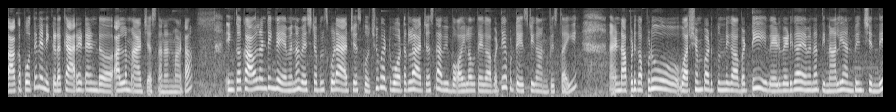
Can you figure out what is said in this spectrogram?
కాకపోతే నేను ఇక్కడ క్యారెట్ అండ్ అల్లం యాడ్ చేస్తానన్నమాట. ఇంకా కావాలంటే ఇంకా ఏమైనా వెజిటబుల్స్ కూడా యాడ్ చేసుకోవచ్చు. బట్ వాటర్లో యాడ్ చేస్తే అవి బాయిల్ అవుతాయి కాబట్టి అప్పుడు టేస్టీగా అనిపిస్తాయి. అండ్ అప్పటికప్పుడు వర్షం పడుతుంది కాబట్టి వేడివేడిగా ఏమైనా తినాలి అనిపించింది.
